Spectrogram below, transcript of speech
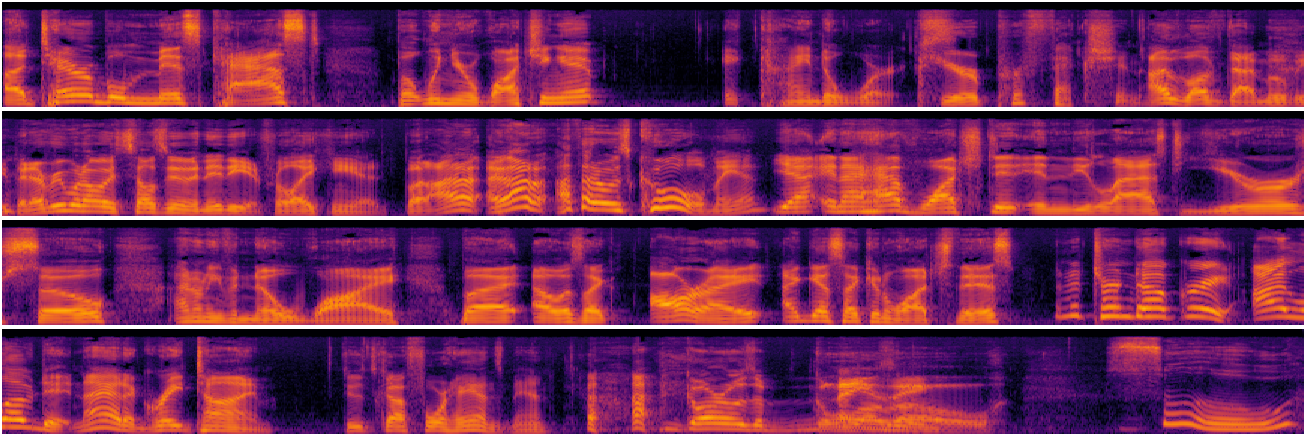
a terrible miscast, but when you're watching it, it kind of works. Pure perfection. I loved that movie, but everyone always tells me I'm an idiot for liking it. But I, I, I thought it was cool, man. Yeah, and I have watched it in the last year or so. I don't even know why, but I was like, all right, I guess I can watch this. And it turned out great. I loved it, and I had a great time. Dude's got four hands, man. Goro's amazing. Goro. So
